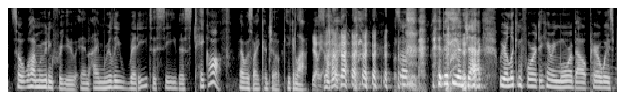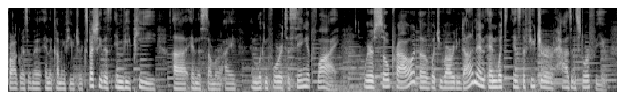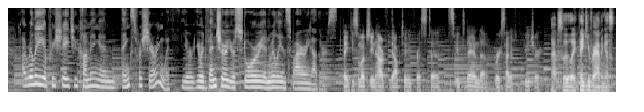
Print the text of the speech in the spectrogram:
So, well, I'm rooting for you, and I'm really ready to see this take off. That was like a joke. You can laugh. Yes. So, Adithya and Jack, we are looking forward to hearing more about Parawave's progress in the in the coming future, especially this MVP uh, in the summer. I am looking forward to seeing it fly. We're so proud of what you've already done and, and what is the future has in store for you. I really appreciate you coming and thanks for sharing with your, your adventure, your story, and really inspiring others. Thank you so much, Dean Howard, for the opportunity for us to, to speak today, and uh, we're excited for the future. Absolutely. Thank you for having us.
